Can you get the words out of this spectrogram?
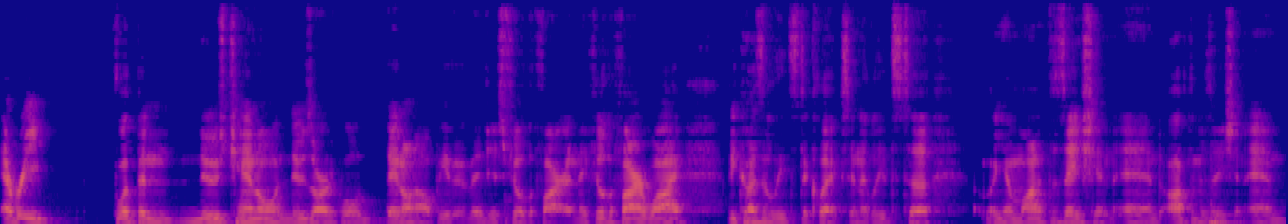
Every flipping news channel and news article, they don't help either. They just feel the fire. And they feel the fire. Why? Because it leads to clicks and it leads to you know monetization and optimization and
